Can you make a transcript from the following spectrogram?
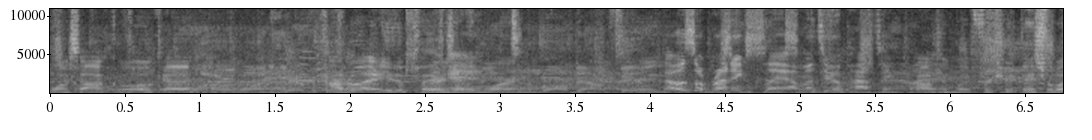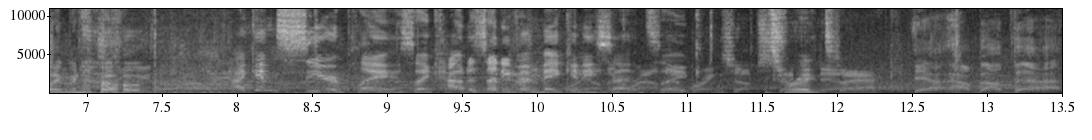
one tackle. Okay. I don't know any of the players Okay. anymore. That was a running play. I'm gonna do a passing play. Passing play. play for sure. Thanks for letting me know. I can see your plays. Like, how does that even make any sense? Like, It's rigged. Yeah, how about that?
